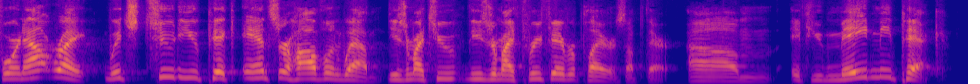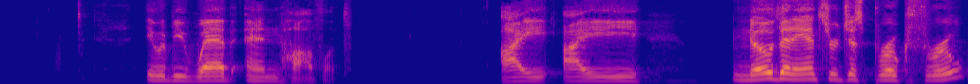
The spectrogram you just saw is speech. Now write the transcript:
For an outright, which two do you pick? Ancer Hovland Webb. These are my two. These are my three favorite players up there. Um, if you made me pick, it would be Webb and Hovland. I I know that Ancer just broke through,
